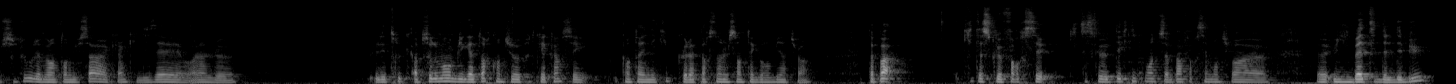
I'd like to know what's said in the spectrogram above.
je sais plus où j'avais entendu ça, quelqu'un qui disait, voilà, le, les trucs absolument obligatoires quand tu recrutes quelqu'un, c'est quand tu as une équipe que la personne s'intègre bien, tu vois. T'as pas, quitte à ce que quitte à ce que techniquement tu sois pas forcément, tu vois, euh, une bête dès le début,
